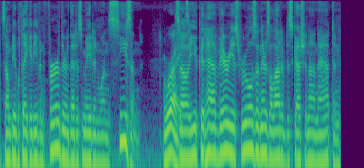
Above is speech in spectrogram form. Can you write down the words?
Some people take it even further that it's made in one season. Right. So you could have various rules, and there's a lot of discussion on that. And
